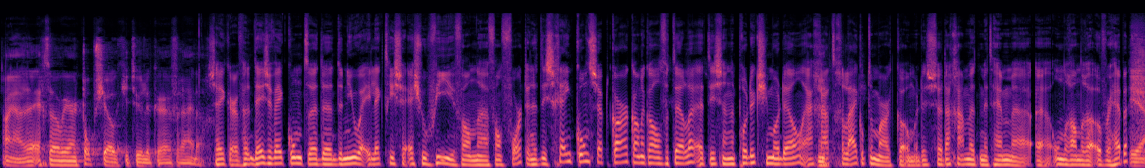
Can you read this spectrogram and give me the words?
nou ja, echt wel weer een topshowtje natuurlijk vrijdag. Zeker. Deze week komt de, de nieuwe elektrische SUV van, van Ford. En het is geen conceptcar, kan ik al vertellen. Het is een productiemodel. Hij gaat gelijk op de markt komen. Dus daar gaan we het met hem onder andere over hebben. Ja.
